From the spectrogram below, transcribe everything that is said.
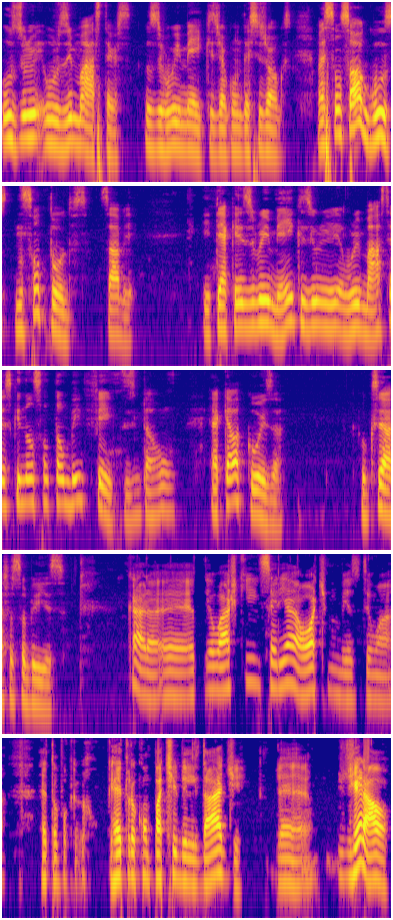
os, os remasters, os remakes de algum desses jogos. Mas são só alguns, não são todos, sabe? E tem aqueles remakes e remasters que não são tão bem feitos. Então, é aquela coisa. O que você acha sobre isso? Cara, é, eu acho que seria ótimo mesmo ter uma retrocompatibilidade é, geral.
